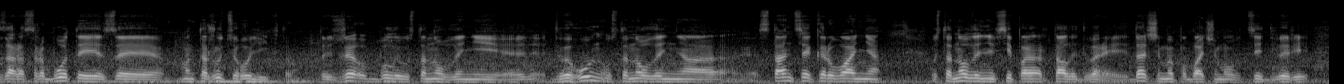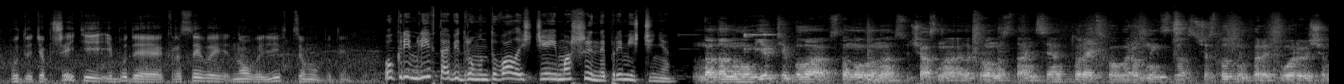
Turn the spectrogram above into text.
зараз роботи з монтажу цього ліфту. Тобто вже були установлені е, двигун, установлена станція керування. Установлені всі портали дверей. Далі ми побачимо, ці двері будуть обшиті і буде красивий новий ліфт в цьому будинку. Окрім ліфта, відремонтували ще й машинне приміщення. На даному об'єкті була встановлена сучасна електронна станція турецького виробництва з частотним перетворювачем,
